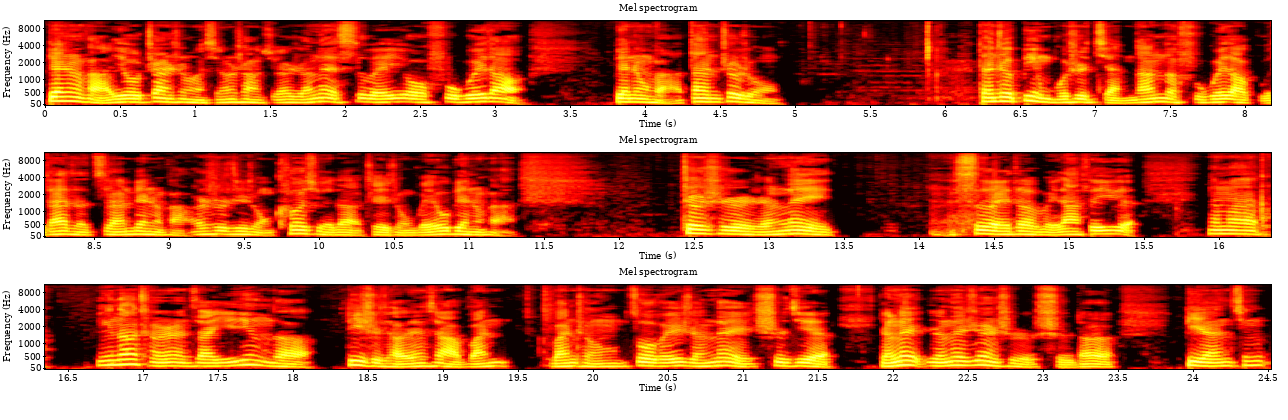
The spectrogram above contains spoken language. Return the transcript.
辩证法又战胜了形而上学，人类思维又复归到辩证法，但这种，但这并不是简单的复归到古代的自然辩证法，而是这种科学的这种唯物辩证法。这是人类思维的伟大飞跃。那么，应当承认，在一定的历史条件下完完成作为人类世界、人类人类认识史的必然经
